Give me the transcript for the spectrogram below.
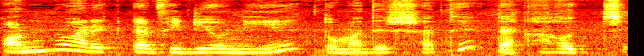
অন্য আরেকটা ভিডিও নিয়ে তোমাদের সাথে দেখা হচ্ছে।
